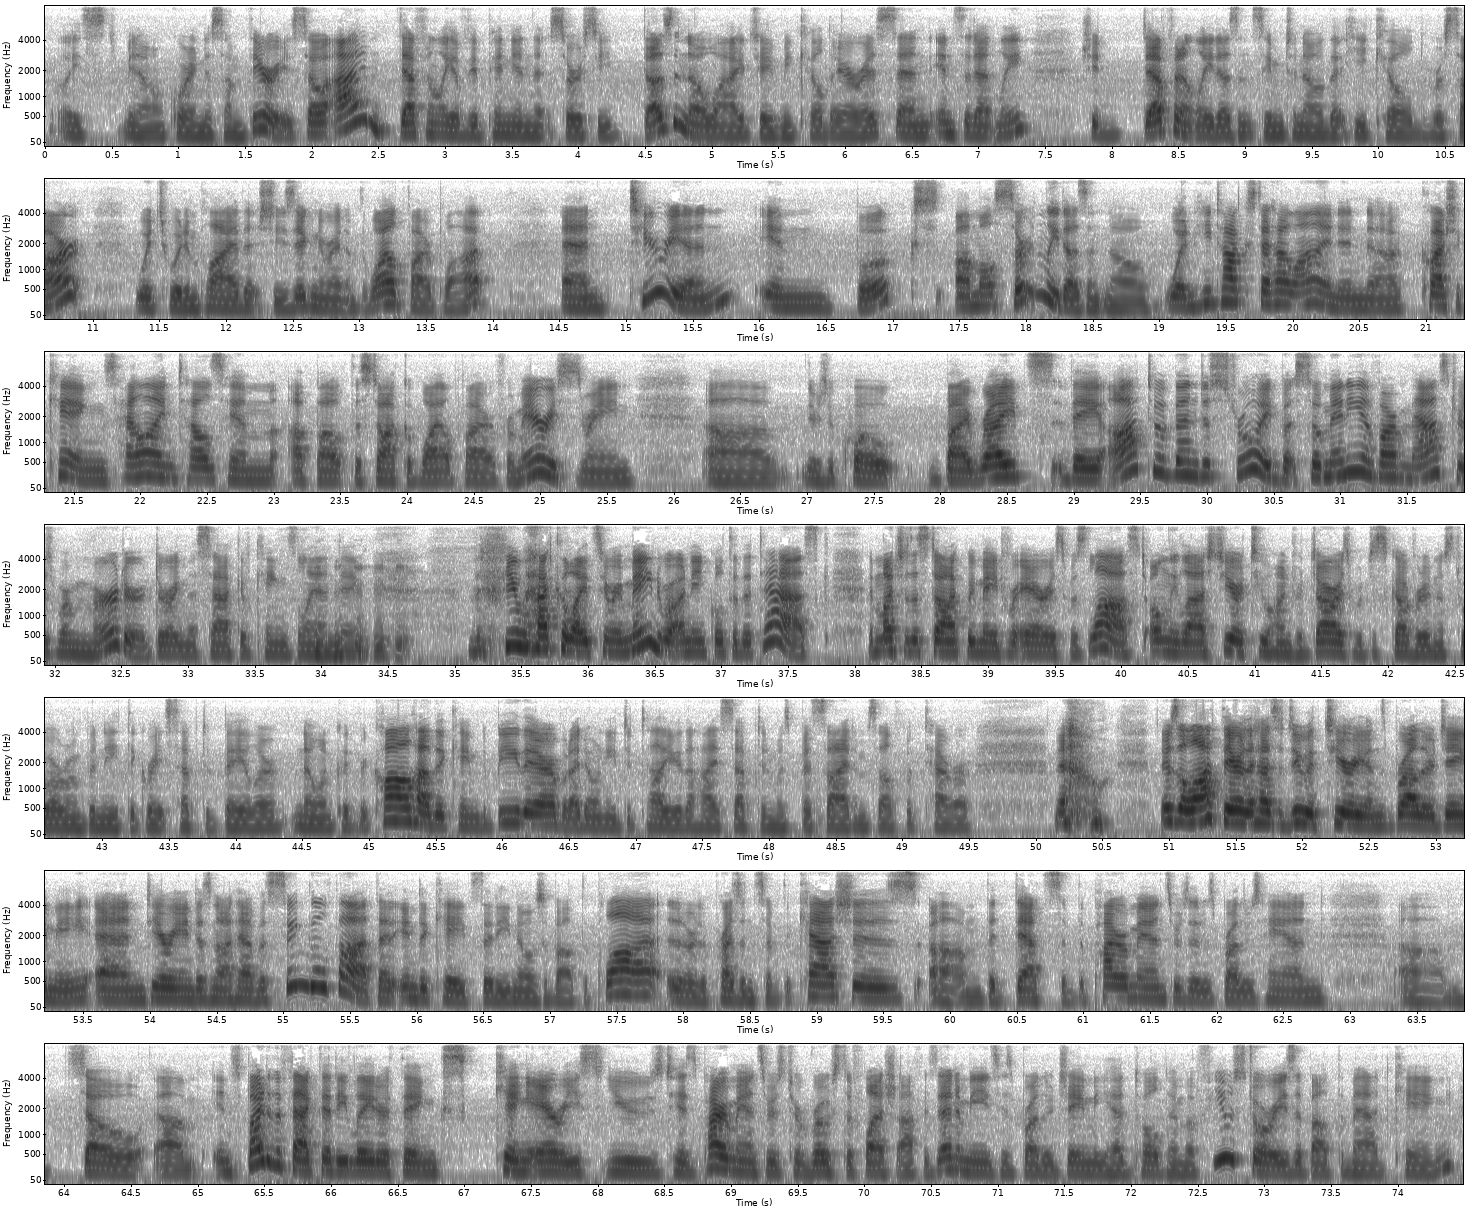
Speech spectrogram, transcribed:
at least you know, according to some theories. So I'm definitely of the opinion that Cersei doesn't know why Jaime killed Aerys, and incidentally, she definitely doesn't seem to know that he killed Rossart which would imply that she's ignorant of the wildfire plot. And Tyrion in books almost certainly doesn't know. When he talks to Hallyne in uh, Clash of Kings, Hallyne tells him about the stalk of wildfire from Aerys' reign. Uh, there's a quote By rights, they ought to have been destroyed, but so many of our masters were murdered during the sack of King's Landing. The few acolytes who remained were unequal to the task, and much of the stock we made for Aerys was lost. Only last year, 200 jars were discovered in a storeroom beneath the Great Sept of Baelor. No one could recall how they came to be there, but I don't need to tell you the High Septon was beside himself with terror. Now, there's a lot there that has to do with Tyrion's brother, Jaime, and Tyrion does not have a single thought that indicates that he knows about the plot or the presence of the caches, um, the deaths of the pyromancers at his brother's hand. Um, so, um, in spite of the fact that he later thinks King Aerys used his pyromancers to roast the flesh off his enemies, his brother Jaime had told him a few stories about the Mad King.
